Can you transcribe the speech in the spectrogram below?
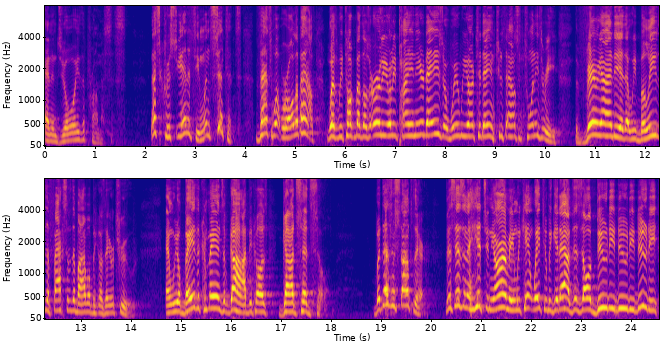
and enjoy the promises. That's Christianity in one sentence. That's what we're all about. Whether we talk about those early, early pioneer days or where we are today in 2023, the very idea that we believe the facts of the Bible because they are true. And we obey the commands of God because God said so. But it doesn't stop there. This isn't a hitch in the army and we can't wait till we get out. This is all duty, duty, duty.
